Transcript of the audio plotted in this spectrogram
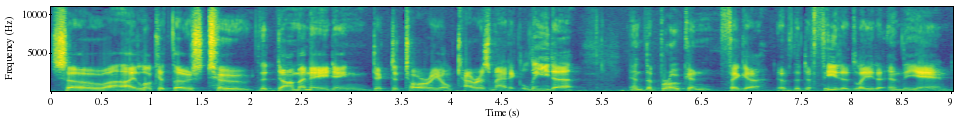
So uh, I look at those two, the dominating, dictatorial, charismatic leader and the broken figure of the defeated leader in the end.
